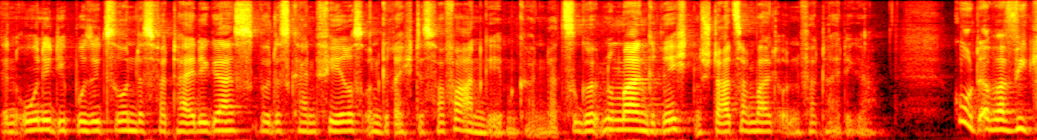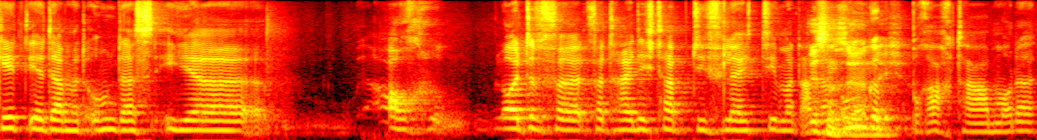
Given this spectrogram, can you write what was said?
Denn ohne die Position des Verteidigers würde es kein faires und gerechtes Verfahren geben können. Dazu gehört nun mal ein Gericht, ein Staatsanwalt und ein Verteidiger. Gut, aber wie geht ihr damit um, dass ihr auch Leute ver verteidigt habt, die vielleicht jemand Wissen anderen Sie ja umgebracht haben? Oder,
